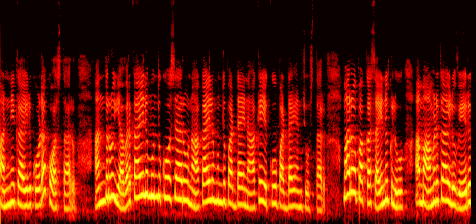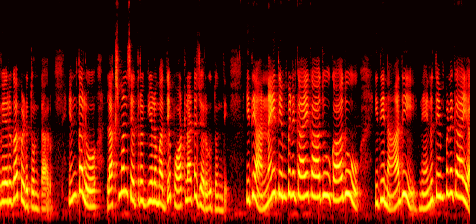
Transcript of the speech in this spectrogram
అన్ని కాయలు కూడా కోస్తారు. అందరూ ఎవరి కాయలు ముందు కోసారు నా కాయలు ముందు పడ్డాయి నాకే ఎక్కువ పడ్డాయి అని చూస్తారు. మరో పక్క సైనికులు ఆ మామిడికాయలు వేరువేరుగా పెడుతుంటారు. ఇంతలో లక్ష్మణ్ శత్రుఘ్నుల మధ్య పోట్లాట జరుగుతుంది. ఇది అన్నయ్య తెంపిన కాయ కాదు కాదు. ఇది నాది నేను తెంపిన కాయ.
